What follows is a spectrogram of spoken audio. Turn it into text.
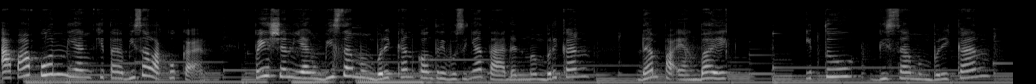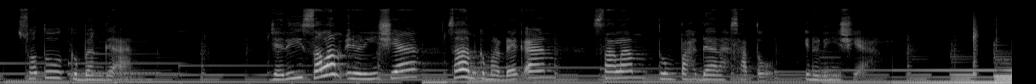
Apa pun yang kita bisa lakukan, passion yang bisa memberikan kontribusi nyata dan memberikan dampak yang baik, itu bisa memberikan suatu kebanggaan. Jadi, salam Indonesia, salam kemerdekaan, salam tumpah darah satu Indonesia. thank you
